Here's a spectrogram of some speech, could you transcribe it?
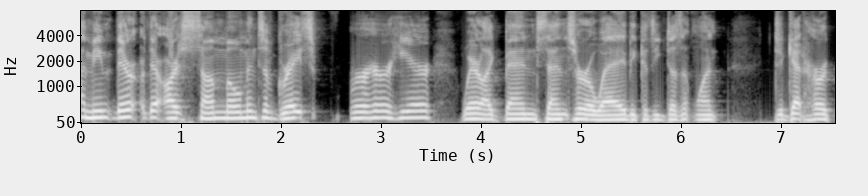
I mean, there there are some moments of grace for her here where like Ben sends her away because he doesn't want to get her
